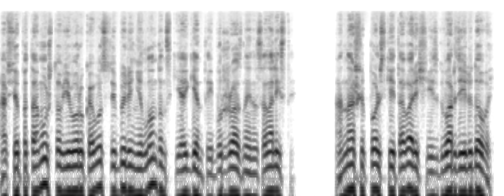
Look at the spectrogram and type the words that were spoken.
А все потому, что в его руководстве были не лондонские агенты и буржуазные националисты, а наши польские товарищи из гвардии Людовой.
